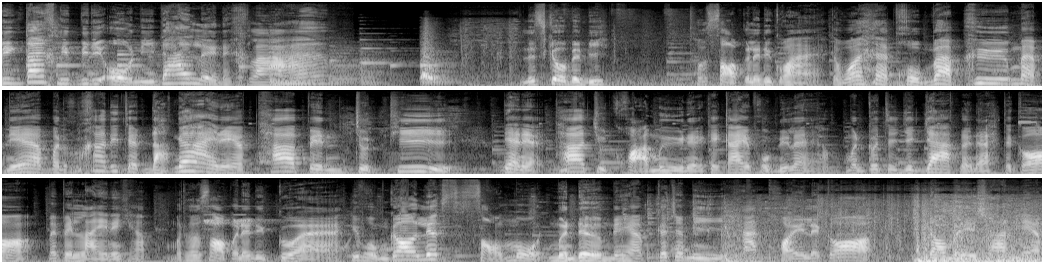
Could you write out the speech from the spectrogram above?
ลิงก์ใต้คลิปวิดีโอนี้ได้เลยนะครับ let's go baby ทดสอบกันเลยดีกว่า แต่ว่าผมแบบคือแมปเนี้ยมันค่อนข้างที่จะดักง่ายนะครับ ถ้าเป็นจุดที่ เนี่ยเนี่ยถ้าจุดขวามือเนี่ยใกล้ๆผมนี่แหละครับ มันก็จะยากๆหน่อยนะ แต่ก็ไม่เป็นไรนะครับ มาทดสอบกันเลยดีกว่า ที่ผมก็เลือก 2 โหมดเหมือนเดิมนะครับ ก็จะมี Hard Point แล้วก็ Domination เนี่ย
